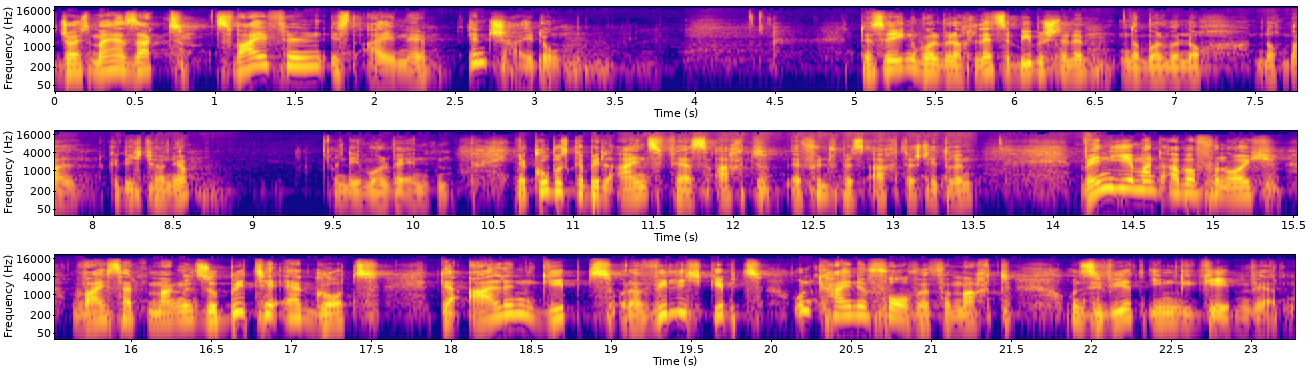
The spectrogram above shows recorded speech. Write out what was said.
Joyce Meyer sagt, Zweifeln ist eine Entscheidung. Deswegen wollen wir noch letzte Bibelstelle und dann wollen wir noch, noch mal ein Gedicht hören, ja? In dem wollen wir enden. Jakobus Kapitel 1, Vers 8, äh 5 bis 8, da steht drin. Wenn jemand aber von euch Weisheit mangelt, so bitte er Gott, der allen gibt oder willig gibt und keine Vorwürfe macht, und sie wird ihm gegeben werden.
